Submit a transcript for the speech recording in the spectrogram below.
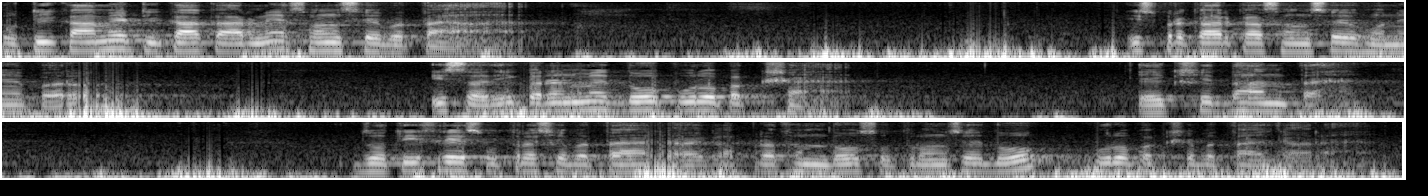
तो टीका में टीकाकार ने संशय बताया है। इस प्रकार का संशय होने पर इस अधिकरण में दो पूर्व पक्ष हैं। एक सिद्धांत है। जो तीसरे सूत्र से बताया जाएगा, प्रथम दो सूत्रों से दो पूर्व पक्ष बताए जा रहे हैं।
